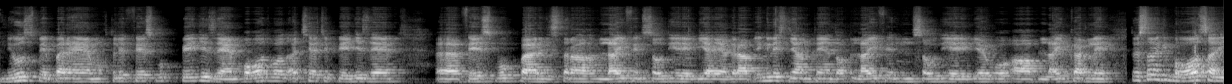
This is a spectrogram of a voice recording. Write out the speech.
نیوز پیپر ہیں، مختلف فیس بک پیجز ہیں۔ بہت بہت اچھے اچھے پیجز ہیں۔ فیس بک پر جس طرح لائف ان سعودی عربیہ ہے، اگر آپ انگلش جانتے ہیں تو لائف ان سعودی عربیہ کو آپ لائک کر لیں۔ تو اس طرح کی بہت ساری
